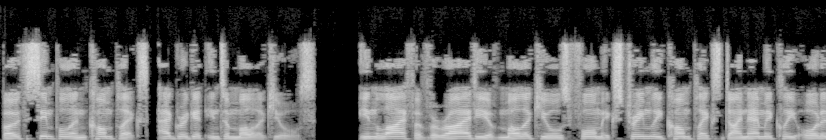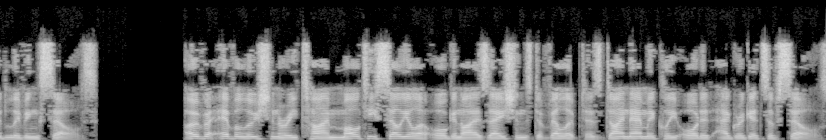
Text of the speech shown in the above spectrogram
both simple and complex, aggregate into molecules. In life a variety of molecules form extremely complex dynamically ordered living cells. Over evolutionary time multicellular organizations developed as dynamically ordered aggregates of cells.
